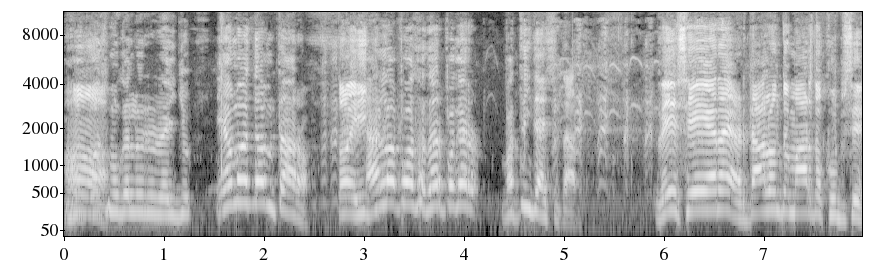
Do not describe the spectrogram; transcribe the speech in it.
હા. પોસમું ગલુરું રહી ગયું. એમાં દમ તારો. તો ઈ હાલો પોસ હજાર પગાર વધી જાય છે તારો. રે છે એના અડધા ને તો માર તો ખૂબ છે.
